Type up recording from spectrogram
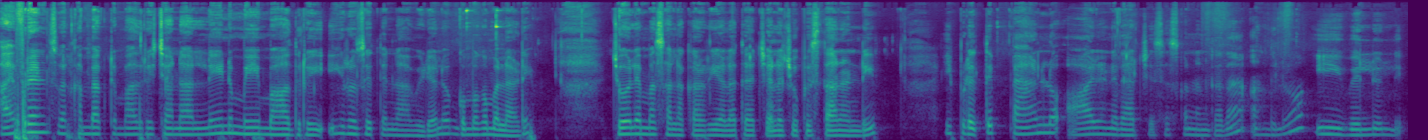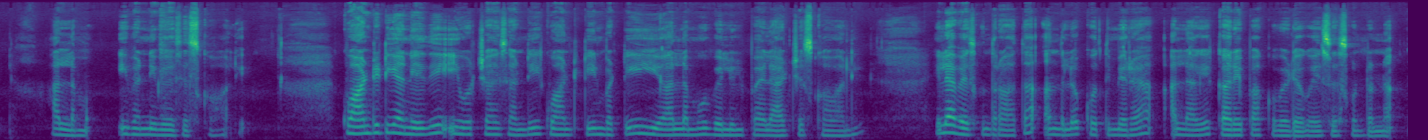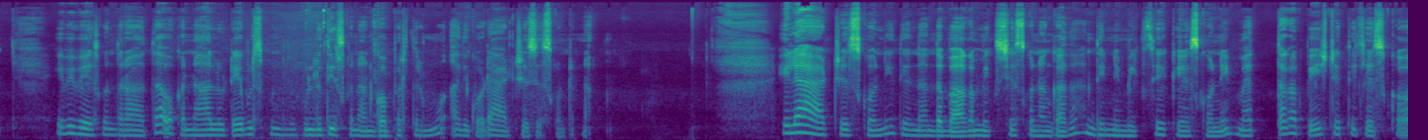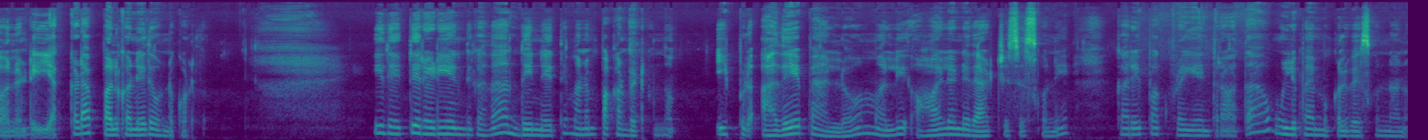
Hi friends welcome back to Madhuri channel. నేను మీ మాధురి. ఈరోజైతే నా వీడియోలో గుమ్మగుమ్మలాడే చోలే మసాలా కర్రీ ఎలా తయారు చేయాలో చూపిస్తానండి. ఇప్పుడైతే ప్యాన్లో ఆయిల్ అనేది యాడ్ చేసేసుకున్నాను కదా అందులో ఈ వెల్లుల్లి అల్లము ఇవన్నీ వేసేసుకోవాలి. క్వాంటిటీ అనేది ఈ చాయిస్ అండి. క్వాంటిటీని బట్టి ఈ అల్లము వెల్లుల్లిపాయలు యాడ్ చేసుకోవాలి. ఇలా వేసుకున్న తర్వాత అందులో కొత్తిమీర అలాగే కరివేపాకు వేడిగా వేసేసుకుంటున్నా. ఇవి వేసుకున్న తర్వాత ఒక నాలుగు టేబుల్ స్పూన్ పుల్లు తీసుకున్నాను కొబ్బరి తురుము. అది కూడా యాడ్ చేసేసుకుంటున్నా. ఇలా యాడ్ చేసుకొని దీన్ని అంతా బాగా మిక్స్ చేసుకున్నాం కదా దీన్ని మిక్సీకి వేసుకొని మెత్తగా పేస్ట్ ఎత్తి చేసుకోవాలంటే ఎక్కడా పలుకు అనేది ఉండకూడదు. ఇదైతే రెడీ అయింది కదా దీన్ని అయితే మనం పక్కన పెట్టుకుందాం. ఇప్పుడు అదే ప్యాన్లో మళ్ళీ ఆయిల్ అనేది యాడ్ చేసేసుకొని కరివేపాకు ఫ్రై అయిన తర్వాత ఉల్లిపాయ ముక్కలు వేసుకున్నాను.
